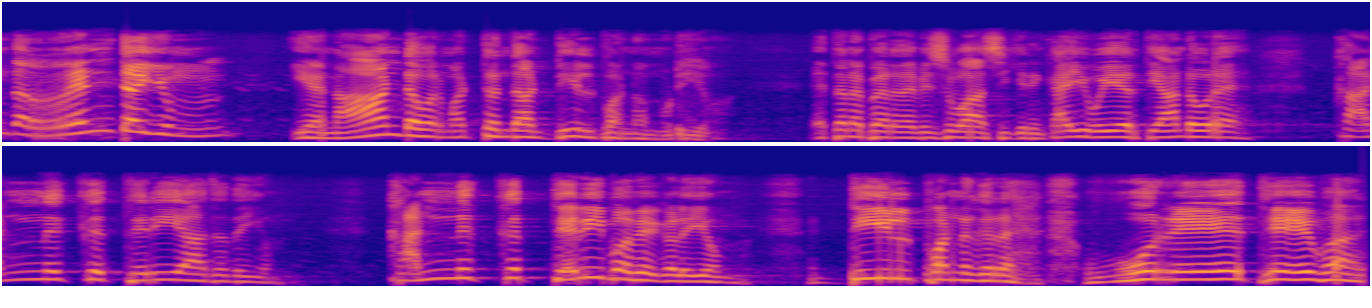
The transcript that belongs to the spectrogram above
இந்த ரெண்டையும் என் ஆண்டவர் மட்டும்தான் டீல் பண்ண முடியும். எத்தனை பேர் அதை விசுவாசிக்கிறீங்க? கை உயர்த்தி ஆண்டவரை கண்ணுக்கு தெரியாததையும் கண்ணுக்கு தெரிபவைகளையும் டீல் பண்ணுகிற ஒரே தேவன்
